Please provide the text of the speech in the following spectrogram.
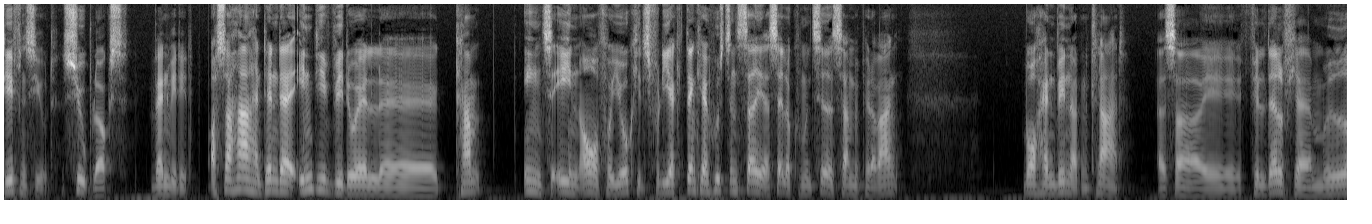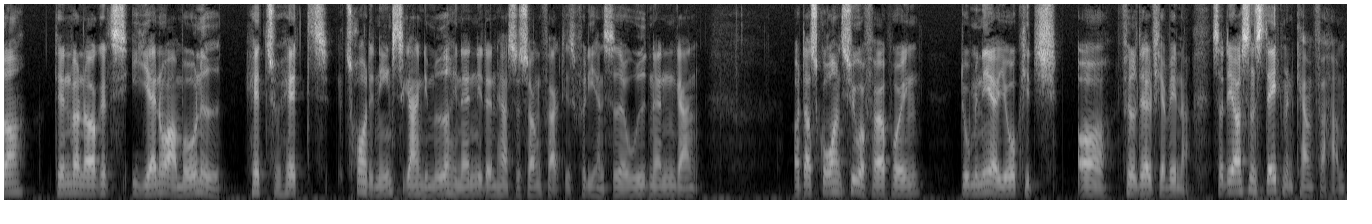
defensivt. Syv blocks. Vanvittigt. Og så har han den der individuelle øh, kamp en til en over for Jokic, fordi jeg, den kan jeg huske, den sad jeg selv og kommenterede sammen med Peter Wang, hvor han vinder den klart. Altså, øh, Philadelphia møder Denver Nuggets i januar måned, head to head. Jeg tror, det er den eneste gang, de møder hinanden i den her sæson faktisk, fordi han sidder ude den anden gang. og der scorer han 47 point, dominerer Jokic, og Philadelphia vinder. Så det er også en statement-kamp for ham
